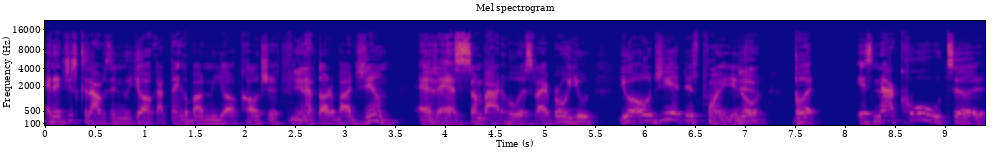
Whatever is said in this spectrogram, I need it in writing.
And then just because I was in New York I think about New York culture and I thought about Jim as Yeah. as somebody who is like bro you you're OG at this point you know? Yeah. but it's not cool to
